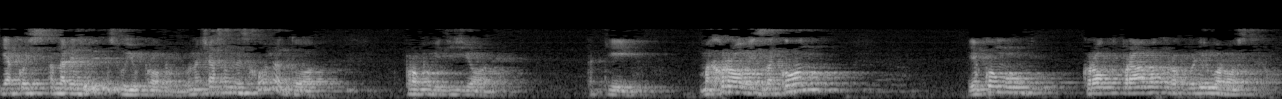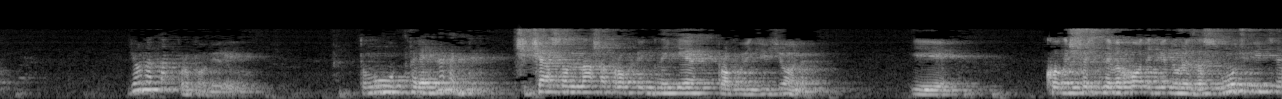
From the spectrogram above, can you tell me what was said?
якось аналізуєте свою проповідь? Вона часом не схожа до проповіді Йони. Такий махровий закон, якому крок вправо, крок вліво розстріл. Йона так проповідує. Тому перегляньте, чи часом наша проповідь не є проповіддю Йони. І коли щось не виходить, він уже засмучується,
